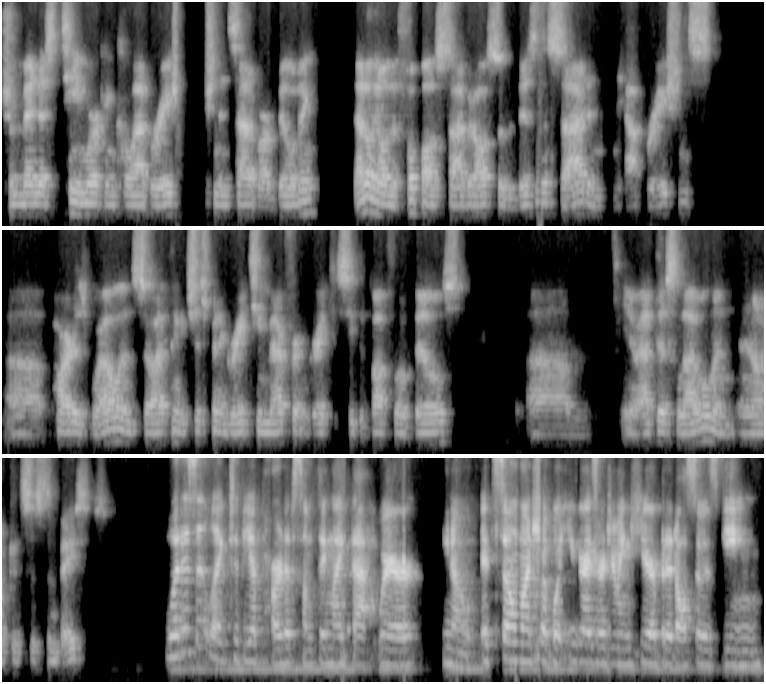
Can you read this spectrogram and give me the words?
tremendous teamwork and collaboration inside of our building, not only on the football side, but also the business side and the operations uh, part as well. And so I think it's just been a great team effort and great to see the Buffalo Bills, um, you know, at this level and, and on a consistent basis. What is it like to be a part of something like that where, you know, it's so much of what you guys are doing here, but it also is being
